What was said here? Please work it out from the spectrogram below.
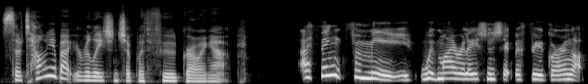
So tell me about your relationship with food growing up. I think for me, with my relationship with food growing up,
